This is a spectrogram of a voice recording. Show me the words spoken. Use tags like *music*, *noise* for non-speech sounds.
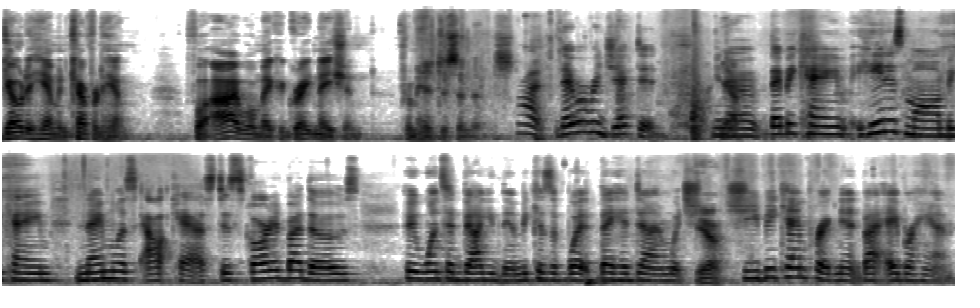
Go to him and comfort him, for I will make a great nation from his descendants." Right. They were rejected. You Yeah. know, they became, he and his mom became nameless outcasts, discarded by those who once had valued them because of what they had done, which Yeah. she became pregnant by Abraham.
